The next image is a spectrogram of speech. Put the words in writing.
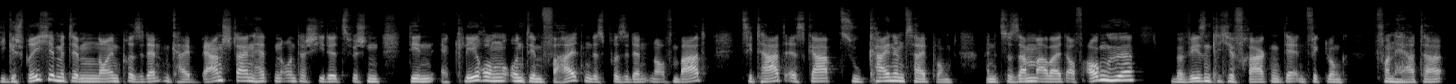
Die Gespräche mit dem neuen Präsidenten Kai Bernstein hätten Unterschiede zwischen den Erklärungen und dem Verhalten des Präsidenten offenbart. Zitat, es gab zu keinem Zeitpunkt eine Zusammenarbeit auf Augenhöhe über wesentliche Fragen der Entwicklung von Hertha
